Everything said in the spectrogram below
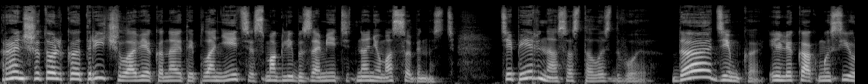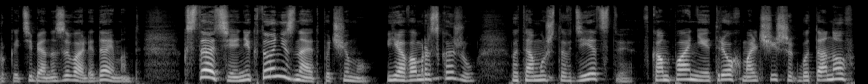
Раньше только три человека на этой планете смогли бы заметить на нем особенность. Теперь нас осталось двое. Да, Димка, или как мы с Юркой тебя называли, Даймонд. Кстати, никто не знает почему. Я вам расскажу. Потому что в детстве, в компании трех мальчишек-ботанов,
